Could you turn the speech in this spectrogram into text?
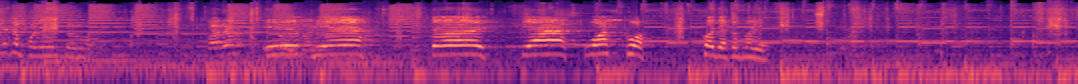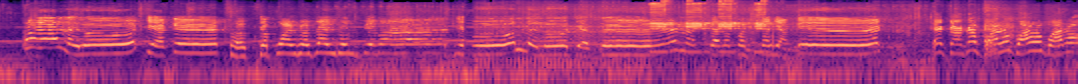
કેટલા પડે એ ગણવા. એક બે ત્રણ ચાર પાંચ છ છ જેકેટ પડે લઈ લો જેકેટ પાંચસો ચારસો રૂપિયામાં લઈ લો જેકેટ નકશાનો પત્તા જેકેટ એ ભારો ભારો ભારો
